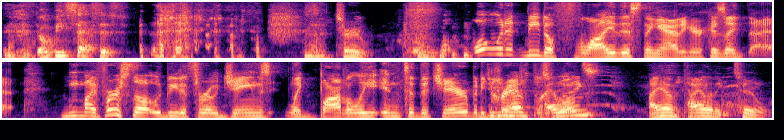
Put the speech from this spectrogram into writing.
Don't be sexist. True. what, what would it be to fly this thing out of here? Because I, uh, my first thought would be to throw James like bodily into the chair, but he Do you crashed have just piloting? once. I have piloting too.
